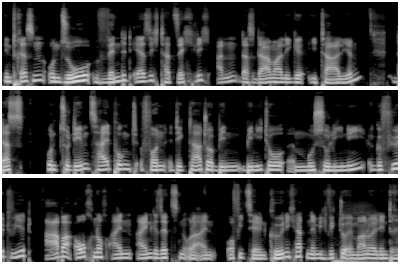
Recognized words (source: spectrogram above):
Interessen und so wendet er sich tatsächlich an das damalige Italien, das und zu dem Zeitpunkt von Diktator Ben Benito Mussolini geführt wird, aber auch noch einen eingesetzten oder einen offiziellen König hat, nämlich Victor Emanuel III.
